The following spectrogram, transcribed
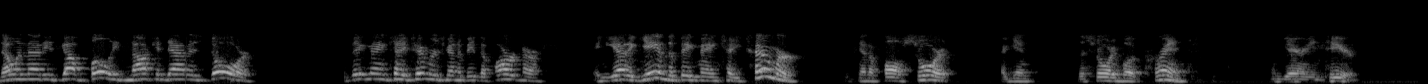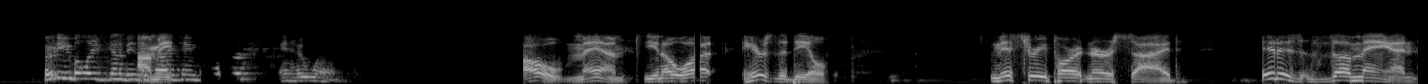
knowing that he's got bullies knocking down his door. The big man K Toomer is going to be the partner, and yet again, the big man K Toomer is going to fall short against the storybook Prince and Gary and Tier. Who do you believe is going to be the I tag mean- team partner, and who wins? Oh man, you know what? Here's the deal. Mystery partner aside, it is the man,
